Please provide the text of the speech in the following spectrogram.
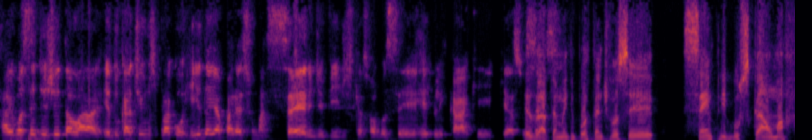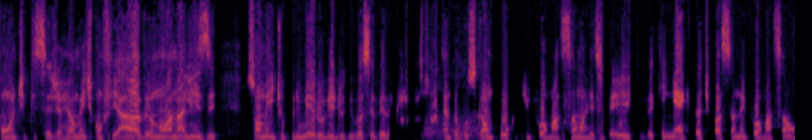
aí você digita lá educativos para corrida e aparece uma série de vídeos que é só você replicar que, que é sucesso. Exato, é muito importante você sempre buscar uma fonte que seja realmente confiável, não analise somente o primeiro vídeo que você vê daquela pessoa, tenta buscar um pouco de informação a respeito, ver quem é que está te passando a informação,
